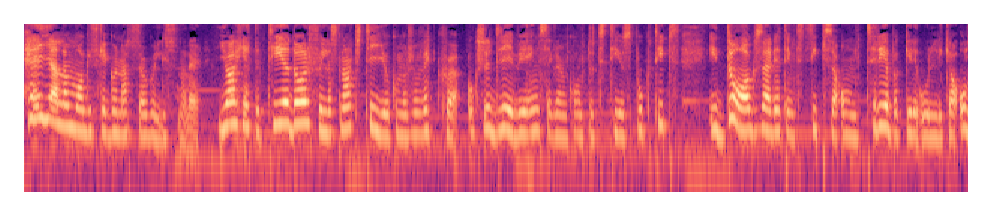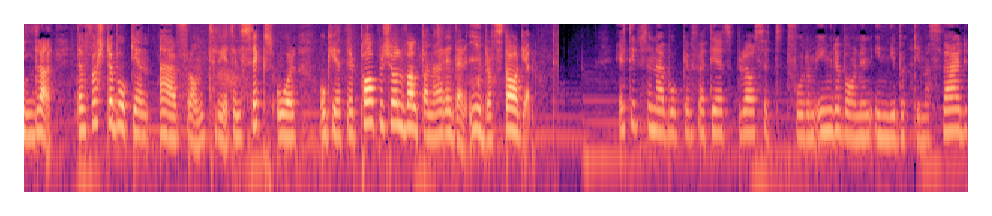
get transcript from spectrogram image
Hej alla magiska godnattsagor-lyssnare. Jag heter Theodor, fyller snart 10 och kommer från Växjö. Och så driver jag Instagramkontot Theos boktips. Idag så hade jag tänkt tipsa om tre böcker i olika åldrar. Den första boken är från 3 till 6 år och heter Paw Patrol Valparna räddar idrottsdagen. Jag tipsar den här boken för att det är ett bra sätt att få de yngre barnen in i böckernas värld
